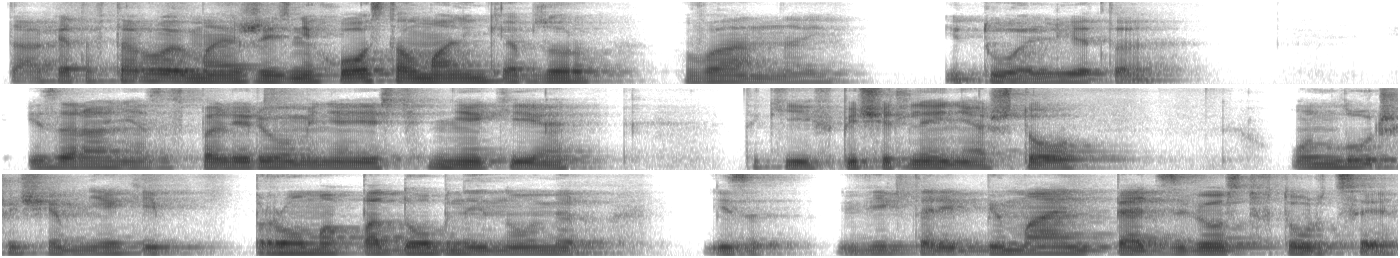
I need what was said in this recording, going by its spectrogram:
Так, это второй в моей жизни хостел, маленький обзор ванной и туалета. И заранее заспойлерю, у меня есть некие такие впечатления, что он лучше, чем некий bro моподобный номер из Victory Бимайн 5 звезд в Турции.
